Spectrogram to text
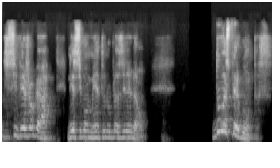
de se ver jogar nesse momento no Brasileirão. Duas perguntas.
